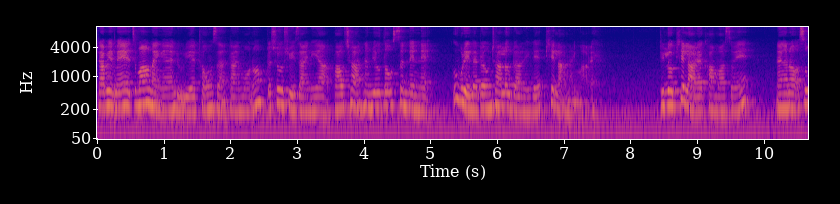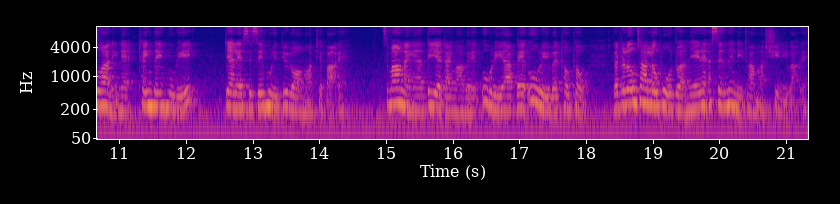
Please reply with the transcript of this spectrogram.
ဒါပေမဲ့ကျွန်မတို့နိုင်ငံလူတွေရဲ့ထုံးစံအတိုင်းပေါ့နော်တချို့ရွှေဆိုင်တွေကဘောက်ချနှစ်မျိုးသုံးစနစ်နဲ့ဥပဒေလက်တုံးချလောက်တာတွေလည်းဖြစ်လာနိုင်ပါတယ်ဒီလိုဖြစ်လာတဲ့အခါမှာဆိုရင်နိုင်ငံတော်အစိုးရအနေနဲ့ထိမ့်သိမ်းမှုတွေပြန်လည်စစ်ဆေးမှုတွေပြုလုပ်အောင်မှာဖြစ်ပါတယ်ကျွန်မတို့နိုင်ငံတည့်ရတိုင်းမှာပဲဥပဒေကဘယ်ဥပဒေပဲထုတ်ထုတ်လက်တလုံးချလုပ်ဖို့အတွက်အမြဲတမ်းအစင်သင့်နေထားမှာရှိနေပါတယ်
